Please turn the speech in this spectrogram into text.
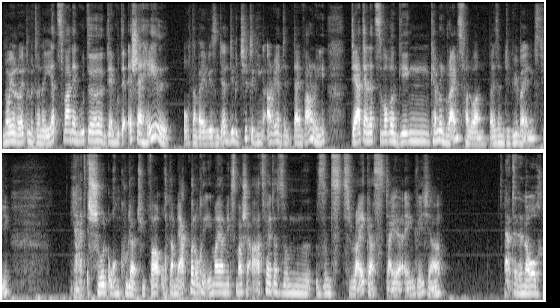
neue Leute mit drin. Jetzt war der gute, der gute Asher Hale auch dabei gewesen. Der debütierte gegen Arya Daivari. Der hat ja letzte Woche gegen Cameron Grimes verloren bei seinem Debüt bei NXT. Ja, das ist schon auch ein cooler Typ, war. Auch da merkt man auch in ehemaliger Mixed Martial Arts Fighter so ein, so ein Striker-Style eigentlich, ja. Er hatte dann auch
